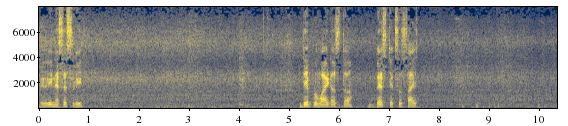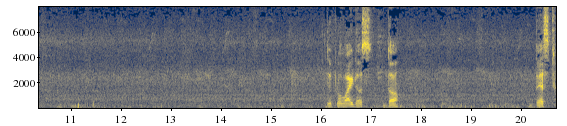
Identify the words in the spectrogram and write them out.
Very necessary they provide us the best exercise. They provide us the best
